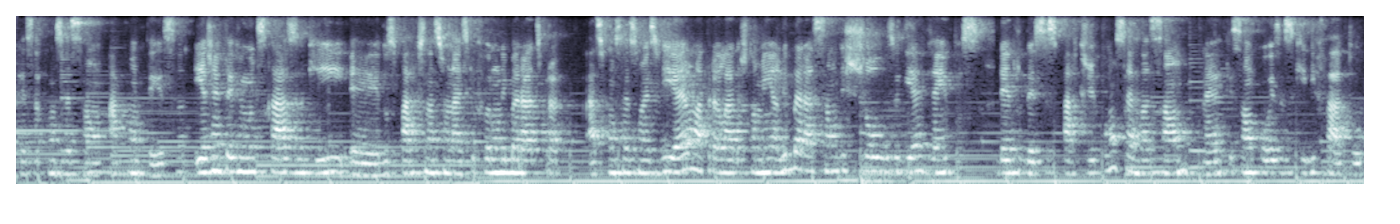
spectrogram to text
que essa concessão aconteça. E a gente teve muitos casos aqui é, dos parques nacionais que foram liberados para as concessões vieram atreladas também à liberação de shows e de eventos dentro desses parques de conservação, né, que são coisas que de fato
